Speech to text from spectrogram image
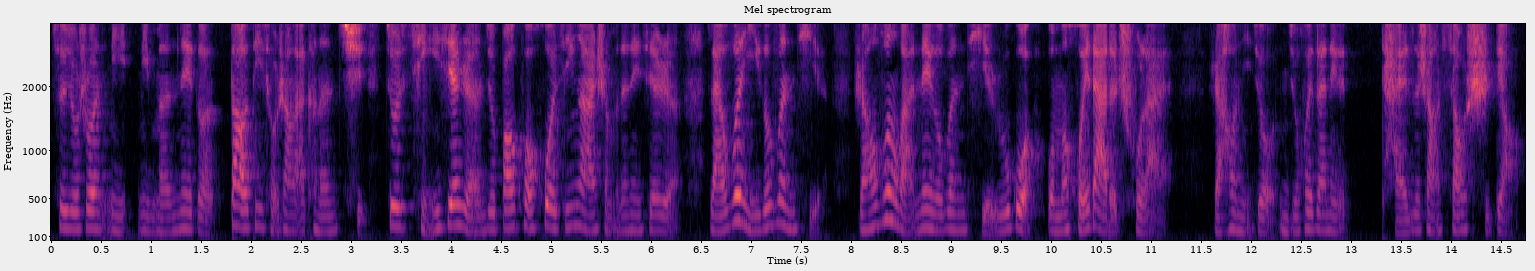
所以就说你你们那个到地球上来，可能去就请一些人，就包括霍金啊什么的那些人来问一个问题，然后问完那个问题，如果我们回答得出来，然后你就你就会在那个台子上消失掉，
